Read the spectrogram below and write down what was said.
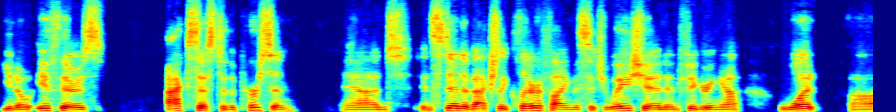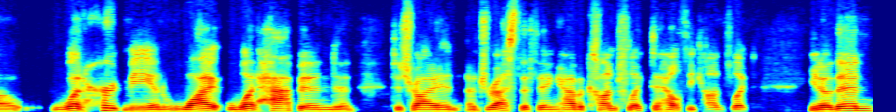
you know if there's access to the person and instead of actually clarifying the situation and figuring out what uh, what hurt me and why what happened and to try and address the thing have a conflict a healthy conflict you know then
